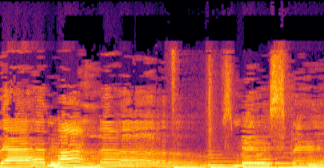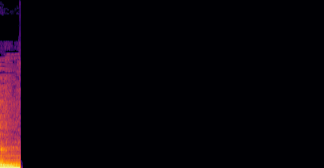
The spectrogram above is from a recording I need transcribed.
that my love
